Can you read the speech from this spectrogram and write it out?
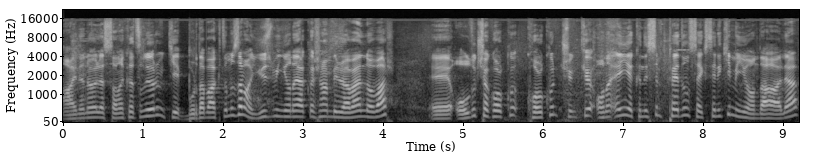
Aynen öyle sana katılıyorum ki burada baktığımız zaman 100 milyona yaklaşan bir Ravenno var. Ee, oldukça korku korkunç çünkü ona en yakın isim Pedal 82 milyonda hala.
